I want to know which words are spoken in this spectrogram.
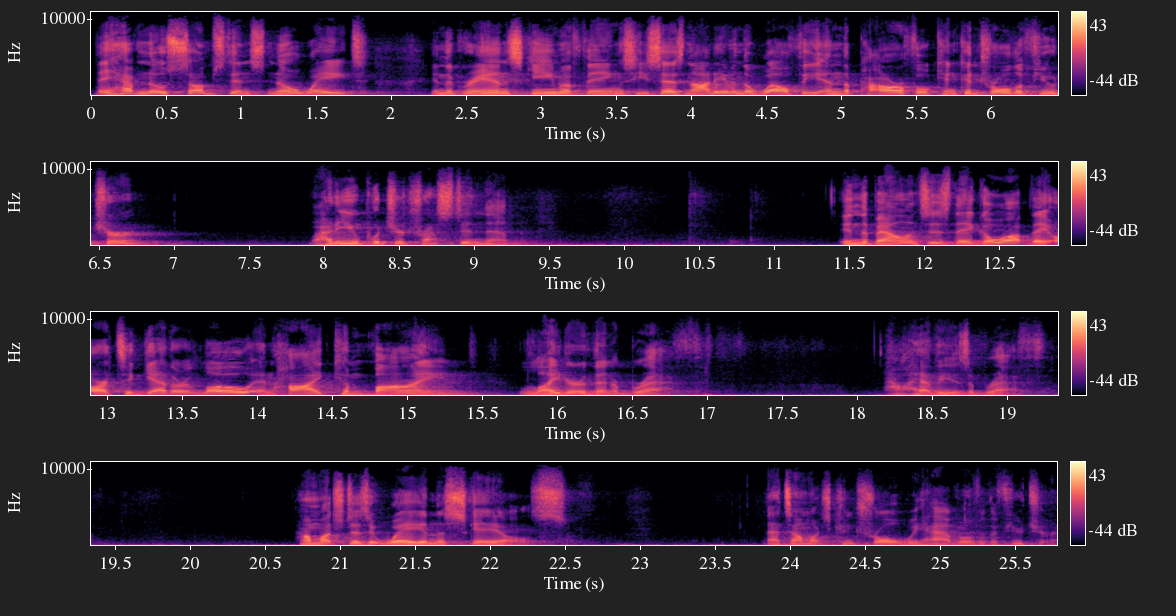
They have no substance, no weight. In the grand scheme of things, he says, not even the wealthy and the powerful can control the future. Why do you put your trust in them? In the balances, they go up. They are together, low and high combined, lighter than a breath. How heavy is a breath? How much does it weigh in the scales? That's how much control we have over the future.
